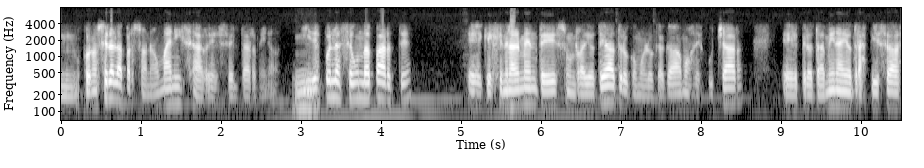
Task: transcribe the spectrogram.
Mm, conocer a la persona, humanizar es el término. Y mm. después la segunda parte, eh, que generalmente es un radioteatro, como lo que acabamos de escuchar, eh, pero también hay otras piezas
